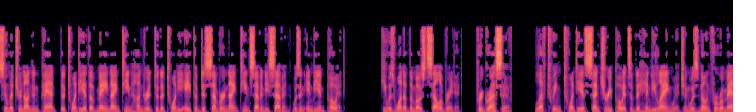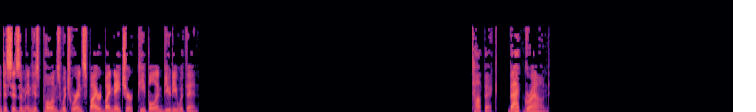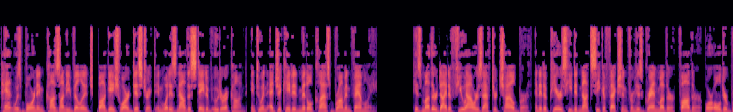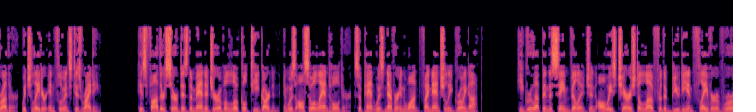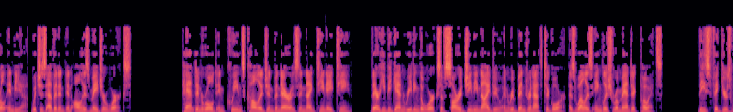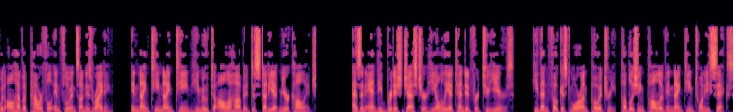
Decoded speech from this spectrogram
Sumitranandan Pant, the 20th of May 1900 to the 28th of December 1977, was an Indian poet. He was one of the most celebrated progressive left-wing 20th-century poets of the Hindi language and was known for romanticism in his poems which were inspired by nature, people and beauty within. Topic: Background Pant was born in Kausani village, Bageshwar district in what is now the state of Uttarakhand, into an educated middle-class Brahmin family. His mother died a few hours after childbirth, and it appears he did not seek affection from his grandmother, father, or older brother, which later influenced his writing. His father served as the manager of a local tea garden, and was also a landholder, so Pant was never in want financially growing up. He grew up in the same village and always cherished a love for the beauty and flavor of rural India, which is evident in all his major works. Pant enrolled in Queen's College in Benares in 1918. There he began reading the works of Sarojini Naidu and Rabindranath Tagore, as well as English Romantic poets. These figures would all have a powerful influence on his writing. In 1919 he moved to Allahabad to study at Muir College. As an anti-British gesture he only attended for two years. He then focused more on poetry, publishing Pallav in 1926.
